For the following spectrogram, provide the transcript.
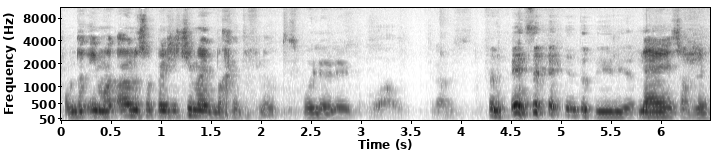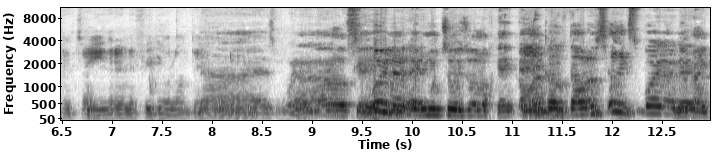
Omdat iemand anders opeens een chim uit begint te floten. Spoiler alert. Wauw, trouwens. Van de mensen, dat jullie dat. Nee, het is aflevering 2, iedereen in Videoland tegenwoordig. Nah, spoiler Ja, alert. oké. Spoiler Ik moet- Ik alert. moet sowieso nog kijken. Daarom zeg ik spoiler Dan ga ik,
